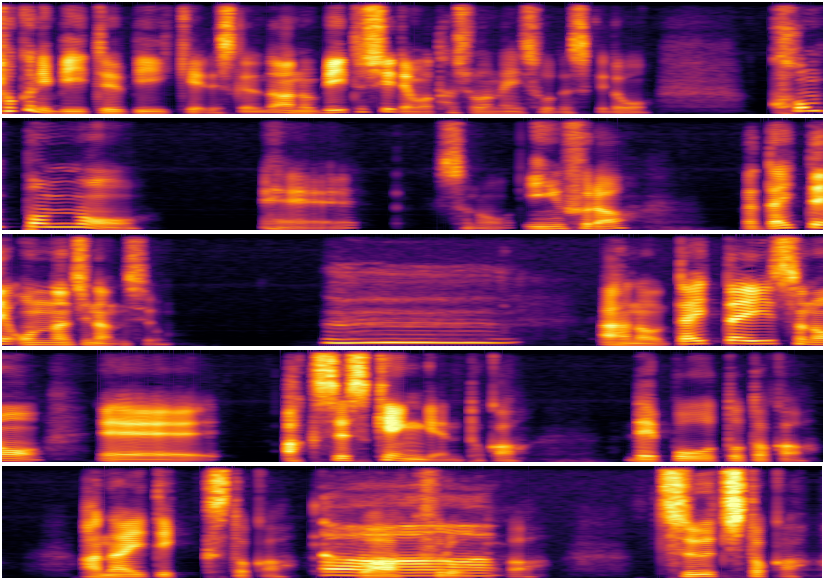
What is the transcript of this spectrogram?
特に B2B 系ですけど、あの B2C でも多少ね、そうですけど、根本の、えーそのインフラが大体同じなんですよ。うーん。あの、大体その、えーアクセス権限とか、レポートとか、アナリティクスとか、ワークフローとか、通知とか、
